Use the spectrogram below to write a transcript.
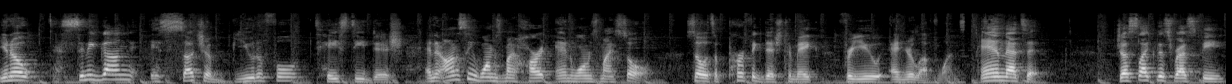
You know, sinigang is such a beautiful, tasty dish, and it honestly warms my heart and warms my soul. So it's a perfect dish to make for you and your loved ones. And that's it. Just like this recipe,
